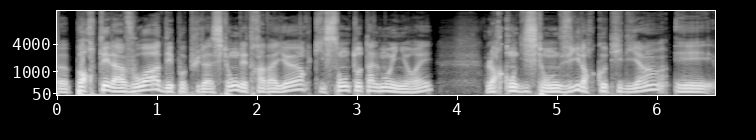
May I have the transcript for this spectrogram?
euh, porter la voix des populations, des travailleurs qui sont totalement ignorés, leurs conditions de vie, leur quotidien. Et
